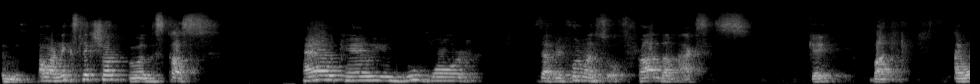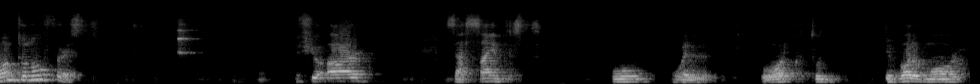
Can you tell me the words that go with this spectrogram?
in our next lecture we will discuss how can we improve more the performance of random access. Okay, but I want to know first if you are the scientist who will work to develop more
